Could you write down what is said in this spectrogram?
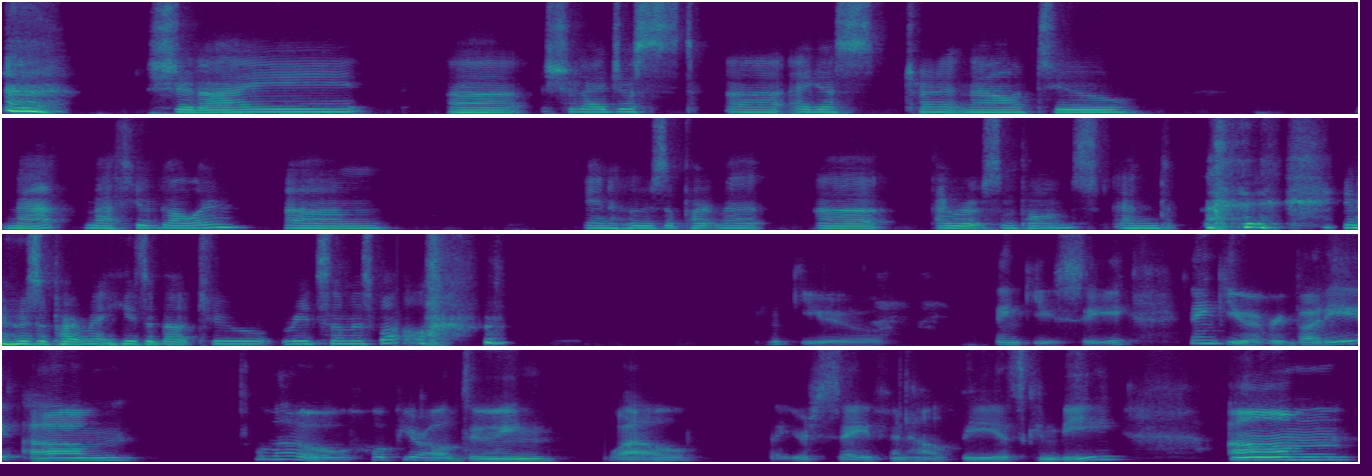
should I uh, should I just uh, I guess turn it now to Matt Matthew Gahler, um, in whose apartment uh, I wrote some poems and in whose apartment he's about to read some as well. Thank you. Thank you, C. Thank you, everybody. Um, hello, hope you're all doing well, that you're safe and healthy as can be. Um,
